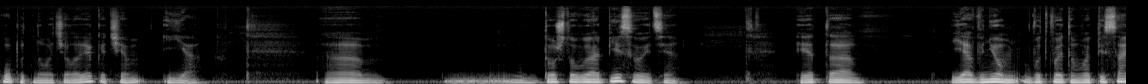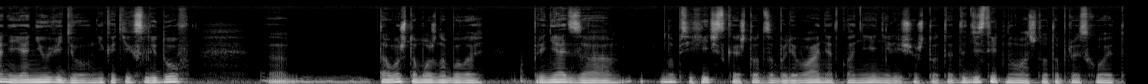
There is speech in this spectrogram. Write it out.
опытного человека, чем я. Эм, то, что вы описываете, это я в нем, вот в этом в описании, я не увидел никаких следов э, того, что можно было принять за ну, психическое что-то заболевание, отклонение или еще что-то. Это действительно у вас что-то происходит,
